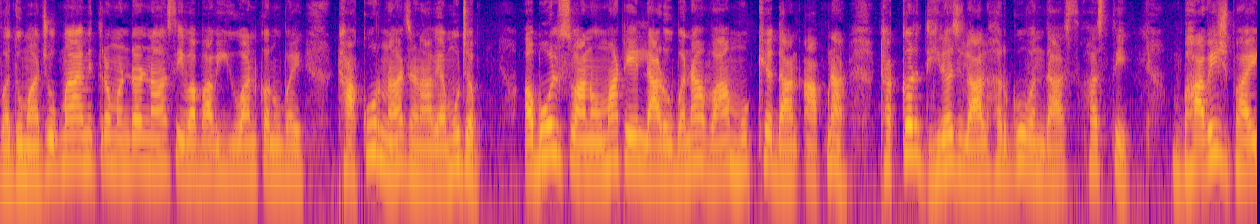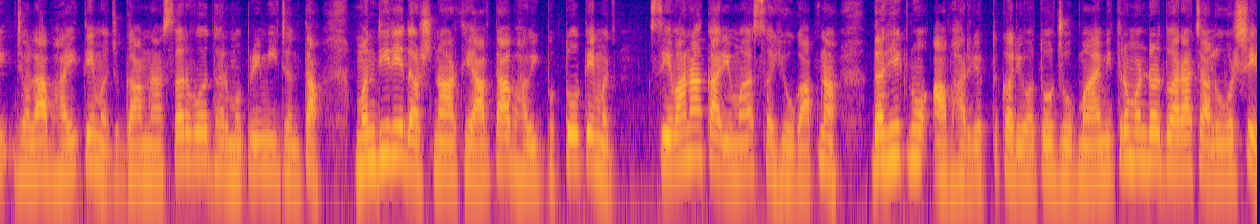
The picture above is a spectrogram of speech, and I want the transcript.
વધુમાં જોગમાયા મિત્ર મંડળના સેવાભાવી યુવાન કનુભાઈ ઠાકુરના જણાવ્યા મુજબ, અબોલ શ્વાનો માટે લાડુ બનાવવા મુખ્ય દાન આપનાર ઠક્કર ધીરજલાલ હરગોવનદાસ હસ્તે ભાવેશભાઈ જલાભાઈ તેમજ ગામના સર્વ ધર્મપ્રેમી જનતા મંદિરે દર્શનાર્થે આવતા ભાવિક ભક્તો તેમજ સેવાના કાર્યમાં સહયોગ આપનાર દરેકનો આભાર વ્યક્ત કર્યો હતો. જોગમાયા મિત્ર મંડળ દ્વારા ચાલુ વર્ષે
